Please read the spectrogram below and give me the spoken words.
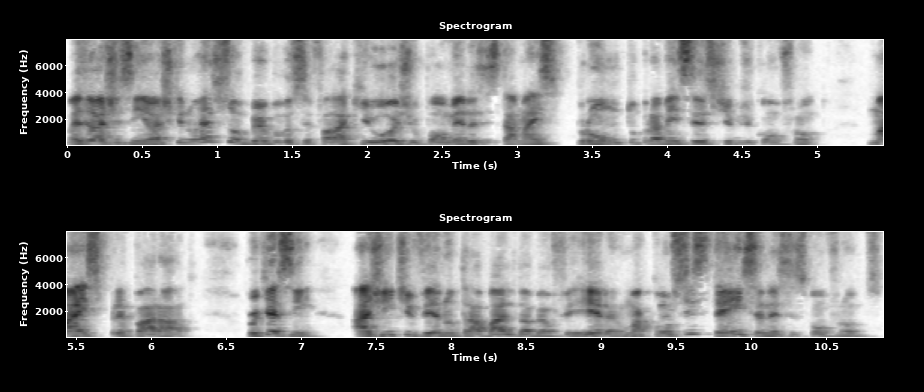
Mas eu acho assim, eu acho que não é soberbo você falar que hoje o Palmeiras está mais pronto para vencer esse tipo de confronto, mais preparado. Porque assim, a gente vê no trabalho do Abel Ferreira uma consistência nesses confrontos.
